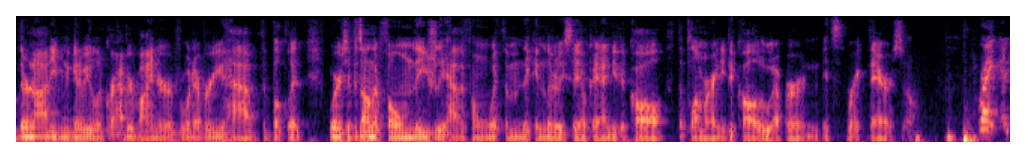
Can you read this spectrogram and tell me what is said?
They're not even going to be able to grab your binder or whatever you have, the booklet. Whereas if it's on their phone, they usually have their phone with them. They can literally say, "Okay, I need to call the plumber. I need to call whoever," and it's right there. So Right, and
